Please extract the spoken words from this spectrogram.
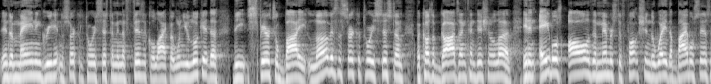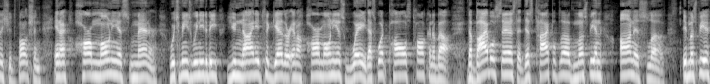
is the main ingredient in the circulatory system in the physical life. But when you look at the, the spiritual body, love is the circulatory system because of God's unconditional love. It enables all of the members to function the way the Bible says they should function in a harmonious manner, which means we need to be united together in a harmonious way. That's what Paul's talking about. The Bible says that this type of love must be an honest love. It must be a,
